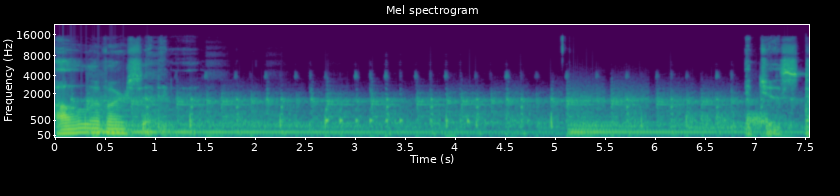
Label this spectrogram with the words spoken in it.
All of our sudden, it just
